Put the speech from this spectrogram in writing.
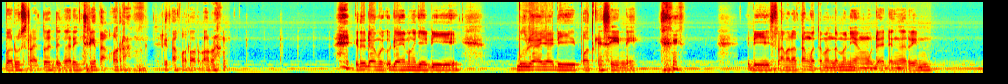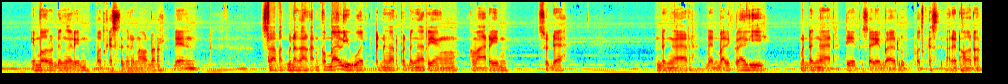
baru setelah itu dengerin cerita orang cerita horor orang. Itu udah udah emang jadi budaya di podcast ini jadi selamat datang buat teman-teman yang udah dengerin yang baru dengerin podcast dengerin horror dan selamat mendengarkan kembali buat pendengar-pendengar yang kemarin sudah mendengar dan balik lagi mendengar di episode baru podcast dengerin horror.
